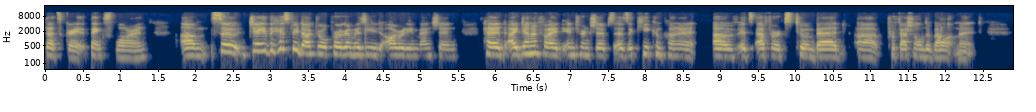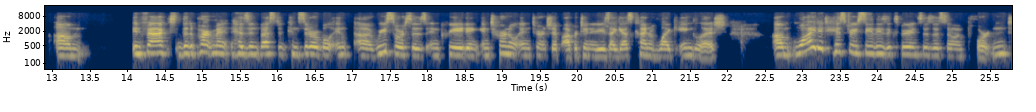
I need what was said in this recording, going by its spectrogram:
that's great. Thanks, Lauren. Um, so Jay, the history doctoral program, as you'd already mentioned, had identified internships as a key component of its efforts to embed uh, professional development. Um, in fact, the department has invested considerable in, uh, resources in creating internal internship opportunities, I guess kind of like English. Um, why did history see these experiences as so important?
